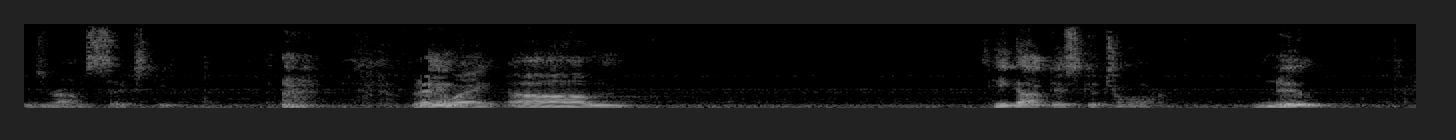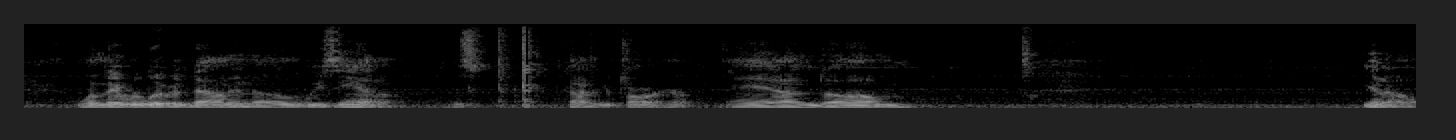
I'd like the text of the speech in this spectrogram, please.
He's around 60. but anyway, um, he got this guitar, new, when they were living down in uh, Louisiana. This kind of guitar here, and. Um, you know,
